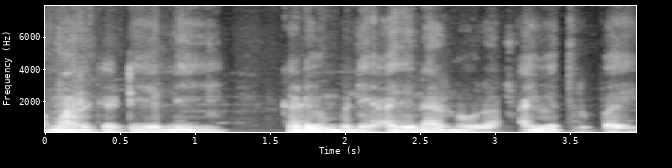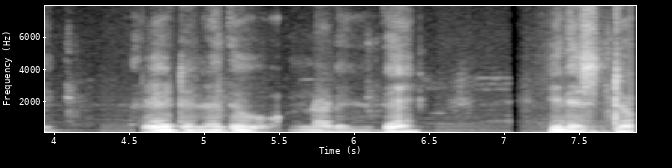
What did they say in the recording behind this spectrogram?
ಮಾರುಕಟ್ಟೆಯಲ್ಲಿ ಕಡಿಮೆ ಬೆಲೆ ಹದಿನಾರು ನೂರ ಐವತ್ತು ರೂಪಾಯಿ ರೇಟ್ ಅನ್ನೋದು ನಡೆದಿದೆ. ಇದಿಷ್ಟು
